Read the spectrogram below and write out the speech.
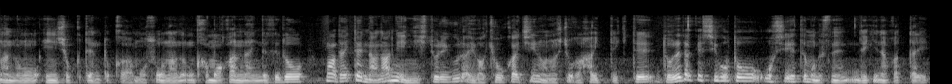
あの飲食店とかもそうなのかも分かんないんだけど、まあ、大体7人に1人ぐらいは境界知能の人が入ってきてどれだけ仕事を教えてもですねできなかったり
